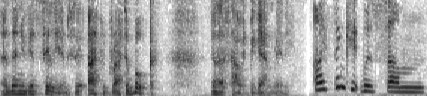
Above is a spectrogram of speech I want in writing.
And then you get silly and you say, I could write a book. And that's how it began, really. I think it was um,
